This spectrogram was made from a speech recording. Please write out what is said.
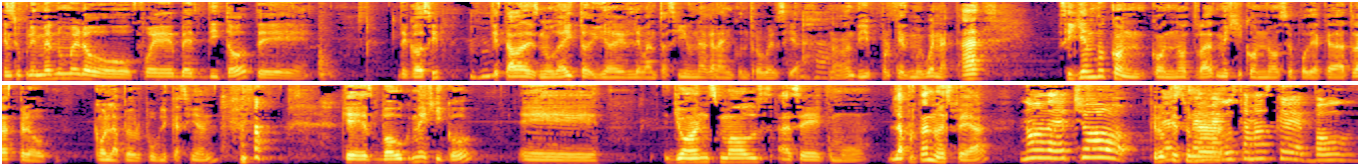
En su primer número fue Beth Dito de, de Gossip, que estaba desnuda y, levantó así una gran controversia, ¿no? Porque es muy buena. Ah, siguiendo con, con otras, México no se podía quedar atrás, pero con la peor publicación, que es Vogue México. Eh, Joan Smalls hace como... La portada no es fea, No, de hecho. Creo que es este, una- Me gusta más que Vogue.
